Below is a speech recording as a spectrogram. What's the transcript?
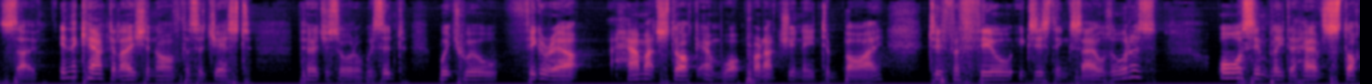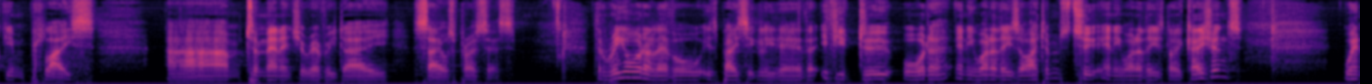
So in the calculation of the suggest purchase order wizard which will figure out how much stock and what products you need to buy to fulfill existing sales orders or simply to have stock in place um, to manage your everyday sales process. The reorder level is basically there that if you do order any one of these items to any one of these locations, when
